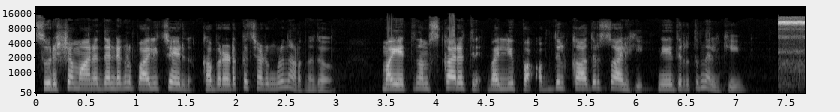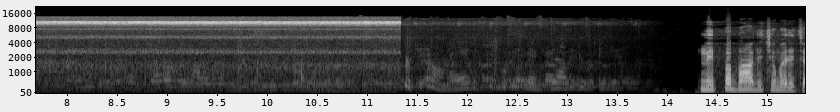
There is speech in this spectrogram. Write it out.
സുരക്ഷാ മാനദണ്ഡങ്ങൾ പാലിച്ചായിരുന്നു ഖബറടക്ക ചടങ്ങുകൾ നടന്നത്. മയത്ത് നമസ്കാരത്തിന് വല്യപ്പ അബ്ദുൽ ഖാദർ സാലിഹി നേതൃത്വം നൽകി. നിപ്പ ബാധിച്ചു മരിച്ച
